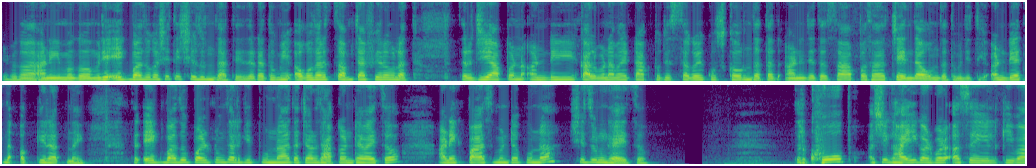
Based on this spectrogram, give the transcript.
हे बघा आणि मग म्हणजे एक बाजू कशी ती शिजून जाते. जर का तुम्ही अगोदरच चमचा फिरवलात तर जी आपण अंडी कालवणामध्ये टाकतो ती सगळे कुसकरून जातात आणि त्याचा साप असा चेंदा होऊन जातो. म्हणजे ती अंडी आहेत ना अक्की राहत नाही. तर एक बाजू पलटून झाली की पुन्हा त्याच्यावर झाकण ठेवायचं आणि एक पाच मिनटं पुन्हा शिजून घ्यायचं. तर खूप अशी घाई गडबड असेल किंवा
